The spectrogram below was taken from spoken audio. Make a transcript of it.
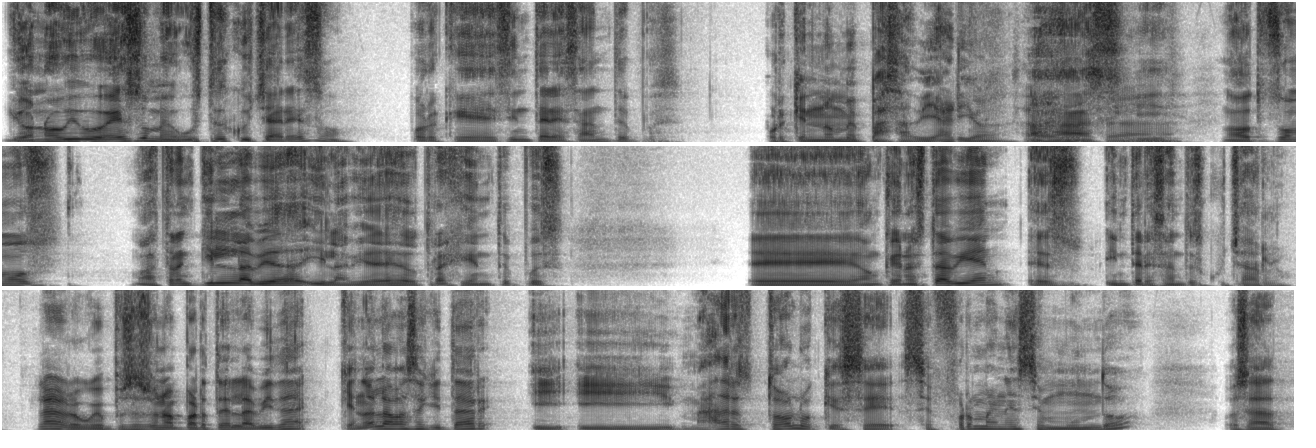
yo no vivo eso, me gusta escuchar eso, porque es interesante, pues. Porque no me pasa diario. ¿sabes? Ajá, O sea, sí. Nosotros somos más tranquilos en la vida y la vida de otra gente, pues, eh, aunque no está bien, es interesante escucharlo. Claro, güey, pues es una parte de la vida que no la vas a quitar y, y madres, todo lo que se, se forma en ese mundo, o sea,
